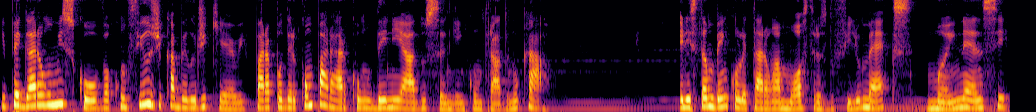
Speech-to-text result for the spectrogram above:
e pegaram uma escova com fios de cabelo de Carrie para poder comparar com o DNA do sangue encontrado no carro. Eles também coletaram amostras do filho Max, mãe Nancy,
